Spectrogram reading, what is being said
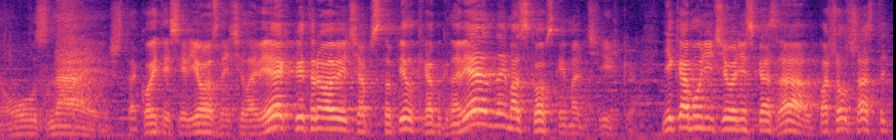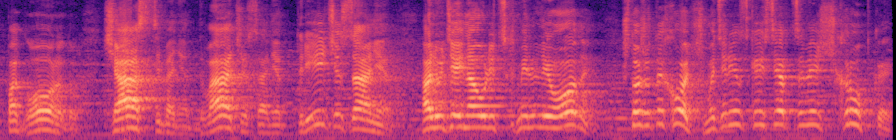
Ну, знаешь, такой ты серьезный человек, Петрович, обступил как обыкновенный московский мальчишка. Никому ничего не сказал, пошел шастать по городу. Час тебя нет, два часа нет, три часа нет, а людей на улицах миллионы. Что же ты хочешь? Материнское сердце вещь хрупкая.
